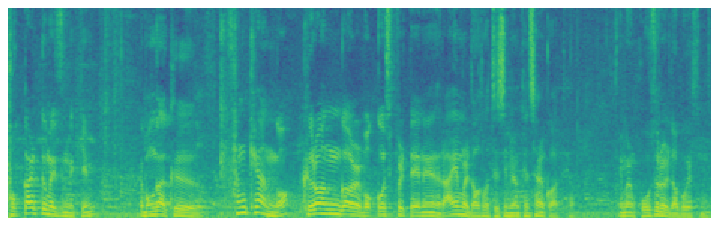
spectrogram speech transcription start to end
더 깔끔해진 느낌? 뭔가 그 상쾌한 거? 그런 걸 먹고 싶을 때는 라임을 넣어서 드시면 괜찮을 것 같아요. 이번엔 고수를 넣어보겠습니다.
